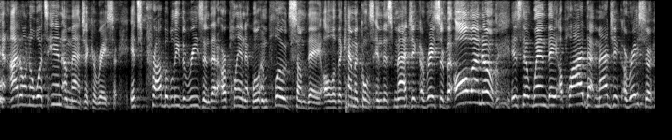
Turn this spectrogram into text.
And I don't know what's in a magic eraser. It's probably the reason that our planet will implode someday, all of the chemicals in this magic eraser. But all I know is that when they applied that magic eraser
